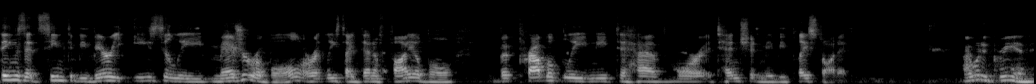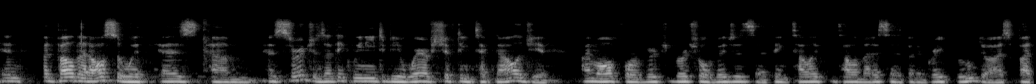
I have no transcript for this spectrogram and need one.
things that seem to be very easily measurable or at least identifiable, but probably need to have more attention maybe placed on it. I would agree, and and I'd follow that also with as um, as surgeons. I think we need to be aware of shifting technology. I'm all for virtual visits. I think tele- telemedicine has been a great boon to us, but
